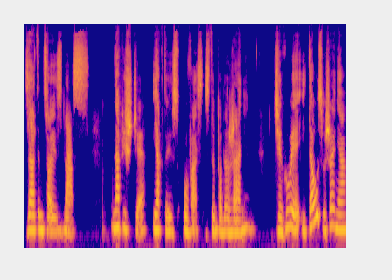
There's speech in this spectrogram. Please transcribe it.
za tym, co jest w nas. Napiszcie, jak to jest u Was z tym podążaniem. Dziękuję i do usłyszenia.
